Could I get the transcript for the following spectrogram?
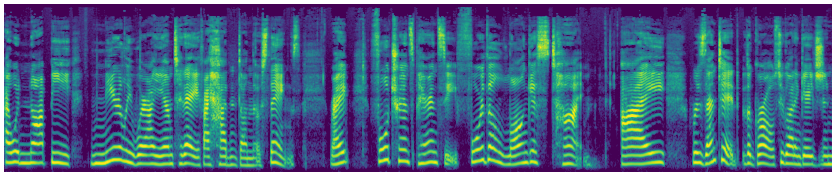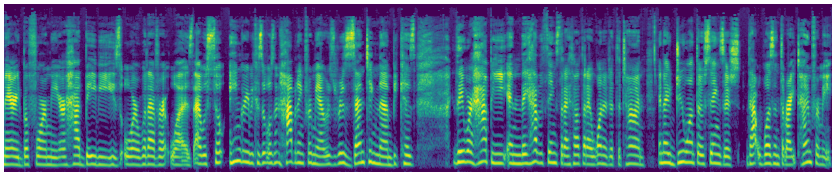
I would not be nearly where I am today if I hadn't done those things, right? Full transparency for the longest time. I resented the girls who got engaged and married before me or had babies or whatever it was. I was so angry because it wasn't happening for me. I was resenting them because they were happy and they had the things that I thought that I wanted at the time. And I do want those things. There's, that wasn't the right time for me,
